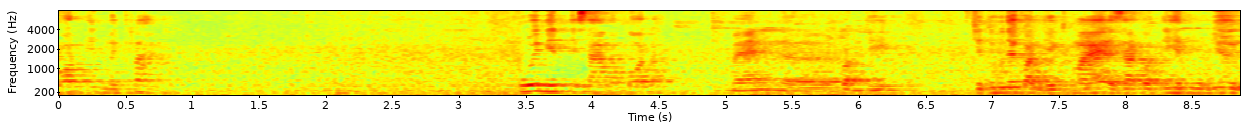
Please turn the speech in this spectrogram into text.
គាត់មានមិនខ្លះគួយមានភាសារបស់គាត់មិនគាត់និយាយជាទូទៅគាត់និយាយខ្មែរដោយសារគាត់រៀនពួកយើង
